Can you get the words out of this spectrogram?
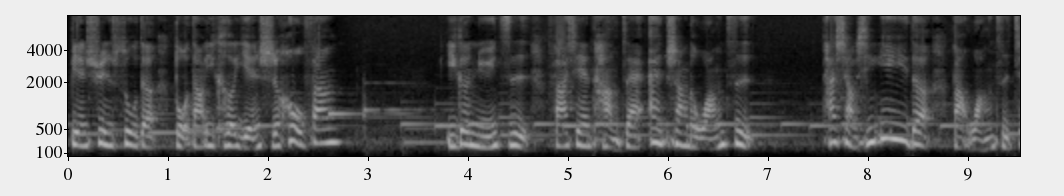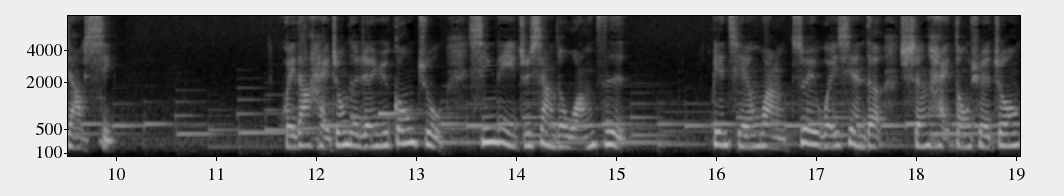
便迅速的躲到一颗岩石后方。一个女子发现躺在岸上的王子，她小心翼翼的把王子叫醒。回到海中的人鱼公主心里只想着王子，便前往最危险的深海洞穴中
